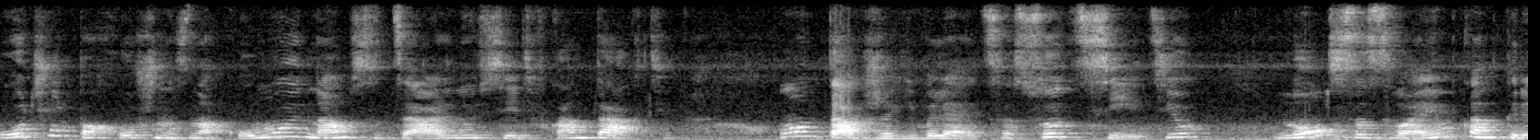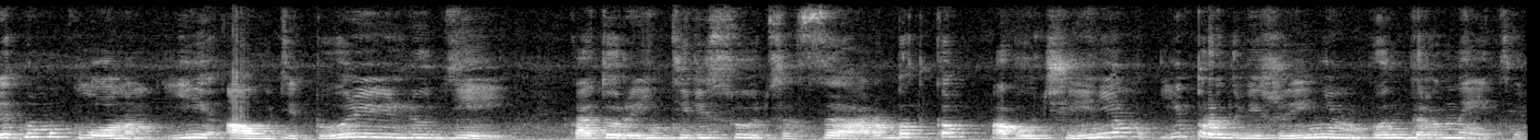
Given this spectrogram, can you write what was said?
очень похож на знакомую нам социальную сеть ВКонтакте. Он также является соцсетью, но со своим конкретным уклоном и аудиторией людей, которые интересуются заработком, обучением и продвижением в интернете.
